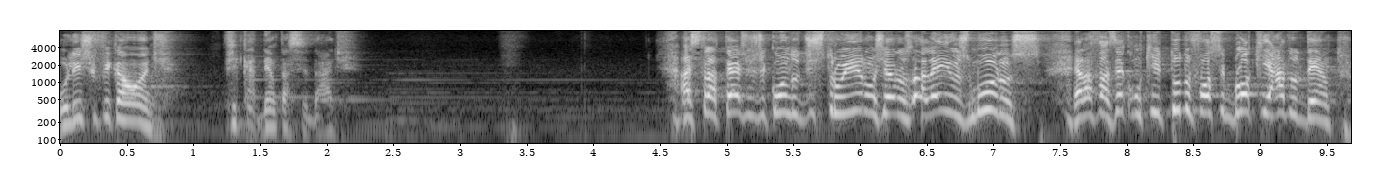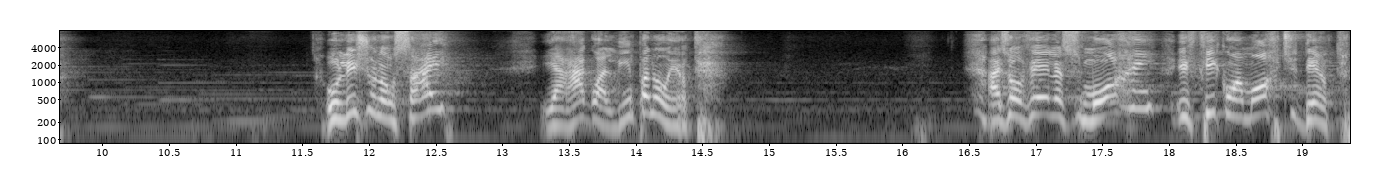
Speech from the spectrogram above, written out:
o lixo fica onde? Fica dentro da cidade. A estratégia de quando destruíram Jerusalém e os muros era fazer com que tudo fosse bloqueado dentro. O lixo não sai e a água limpa não entra. As ovelhas morrem e ficam a morte dentro.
